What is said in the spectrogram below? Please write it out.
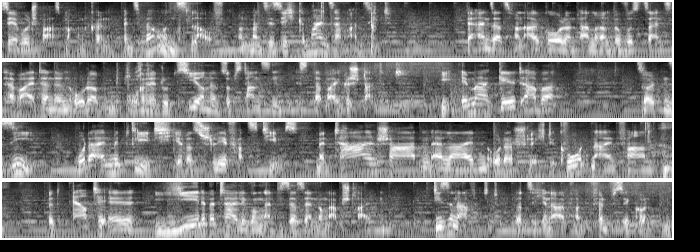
sehr wohl Spaß machen können, wenn sie bei uns laufen und man sie sich gemeinsam ansieht. Der Einsatz von Alkohol und anderen bewusstseinserweiternden oder reduzierenden Substanzen ist dabei gestattet. Wie immer gilt aber, sollten Sie oder ein Mitglied Ihres Schläferzteams mentalen Schaden erleiden oder schlechte Quoten einfahren, wird RTL jede Beteiligung an dieser Sendung abstreiten. Diese Nachricht wird sich innerhalb von fünf Sekunden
